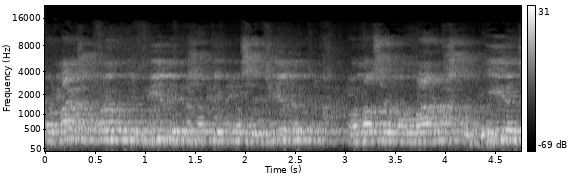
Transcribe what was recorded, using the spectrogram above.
por mais um ano de vida que o Senhor tem concedido ao nosso irmão Marcos Tobias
